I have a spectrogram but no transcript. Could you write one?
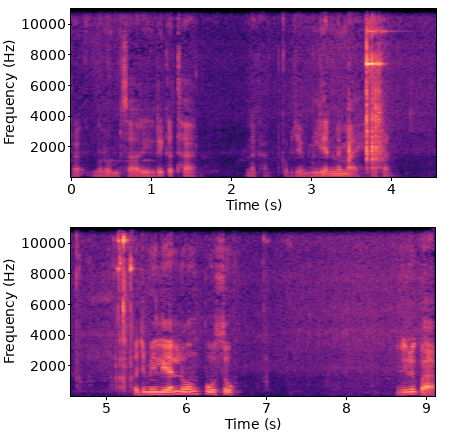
พระบรมสารีริกธาตุนะครับ ก็จะเป็นเหรียญใหม่ๆนะครับ ก็จะมีเหรียญหลวงปู่สุข อันนี้หรือเปล่า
